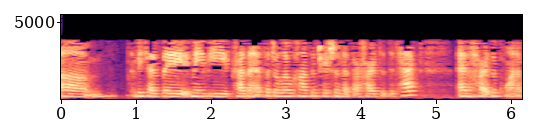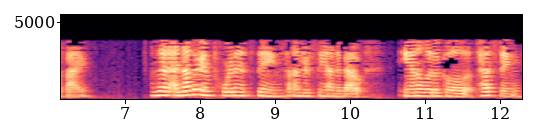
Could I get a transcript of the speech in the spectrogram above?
um, because they may be present at such a low concentration that they're hard to detect and hard to quantify. And then another important thing to understand about analytical testing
